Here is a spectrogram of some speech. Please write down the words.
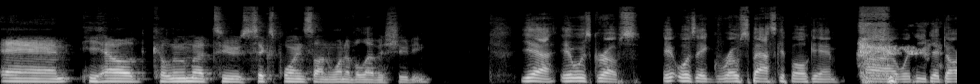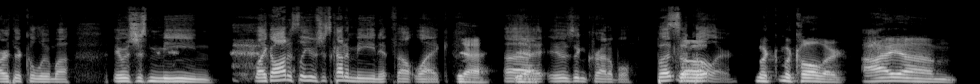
and he held Kaluma to six points on one of eleven shooting. Yeah, it was gross. It was a gross basketball game uh, what he did to Arthur Kaluma. It was just mean. Like honestly, it was just kind of mean. It felt like. Yeah. Uh, yeah. It was incredible. But so, McCullar. McCullar. I um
